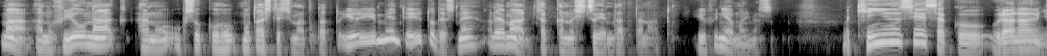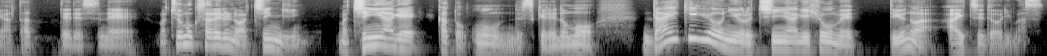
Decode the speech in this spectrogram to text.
まああの不要なあの憶測を持たせてしまったという面で言うとですねあれはまあ若干の失言だったなというふうには思います。金融政策を占うにあたってですね、まあ、注目されるのは賃金、まあ、賃上げかと思うんですけれども大企業による賃上げ表明っっていうのは相次いでおります。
